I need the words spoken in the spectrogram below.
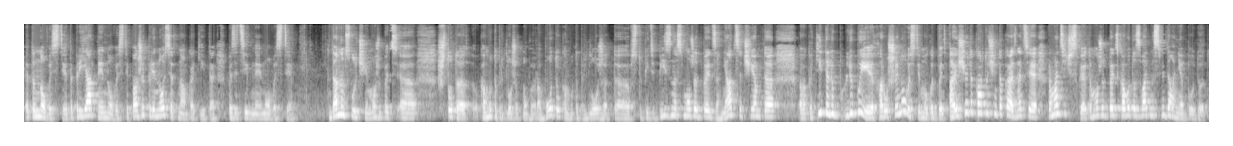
это новости, это приятные новости. Пажи приносят нам какие-то позитивные новости. В данном случае, может быть, э, что-то, кому-то предложат новую работу, кому-то предложат э, вступить в бизнес, может быть, заняться чем-то. Э, какие-то люб любые хорошие новости могут быть. А еще эта карта очень такая, знаете, романтическая. Это, может быть, кого-то звать на свидание будут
